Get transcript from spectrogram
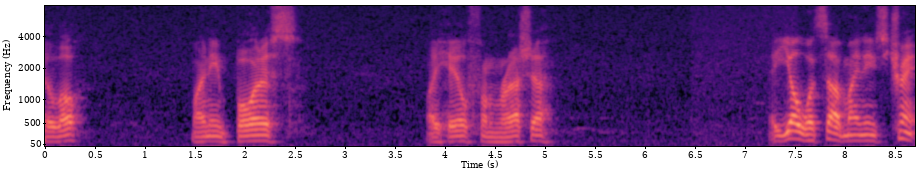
Hello, my name Boris. I hail from Russia. Hey yo, what's up? My name's Trent.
